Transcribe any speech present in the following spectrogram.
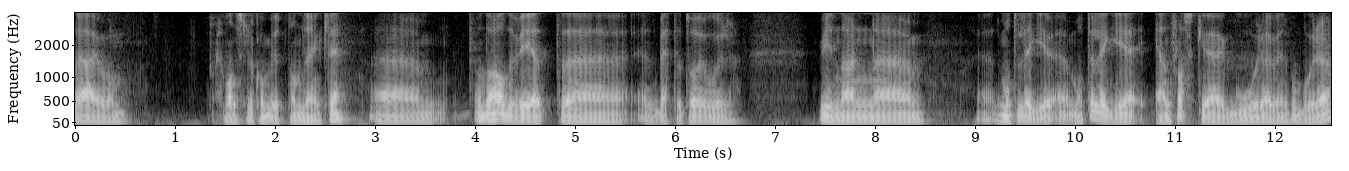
Det er jo vanskelig å komme utenom det, egentlig. Eh, og da hadde vi et, eh, et bet et år hvor vinneren eh, måtte legge, måtte legge en flaske god rødvin på bordet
